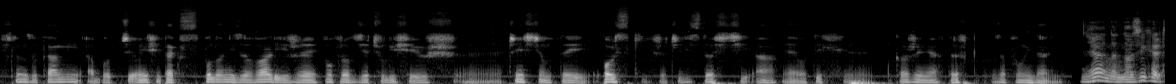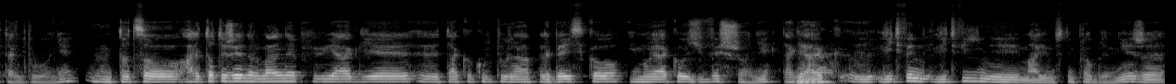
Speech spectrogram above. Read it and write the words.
ślązokami, albo czy oni się tak spolonizowali, że po prawdzie czuli się już e, częścią tej Polski rzeczywistości, a o tych korzeniach troszkę zapominali. Nie, na, na Zicher tak było, nie? Mm, to co, ale to też jest normalne, jak je y, taka kultura plebejsko i ma jakoś wyższa, nie? Tak mhm. jak y, Litwin, Litwiny mają z tym problem, nie? Że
